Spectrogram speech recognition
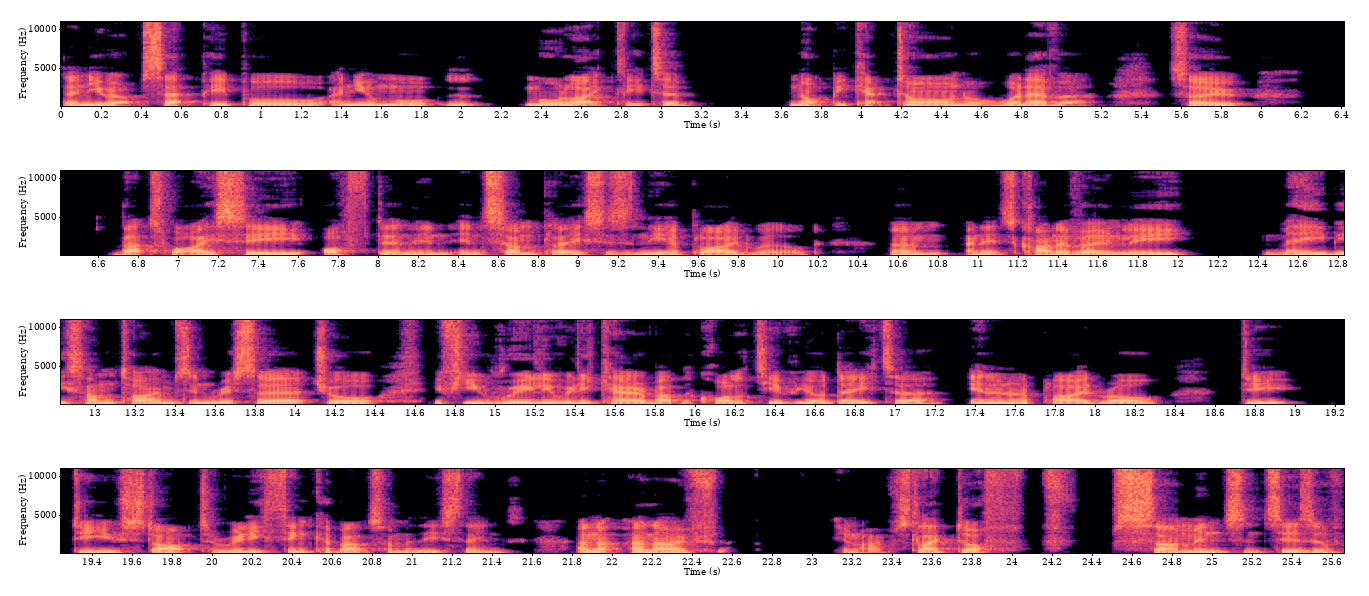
then you upset people and you're more more likely to not be kept on or whatever. So that's what I see often in, in some places in the applied world. Um, and it's kind of only maybe sometimes in research or if you really, really care about the quality of your data in an applied role, do do you start to really think about some of these things? And and I've you know I've slagged off some instances of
